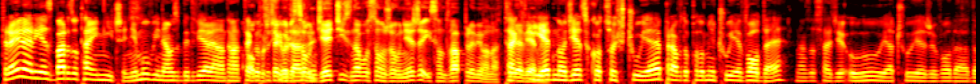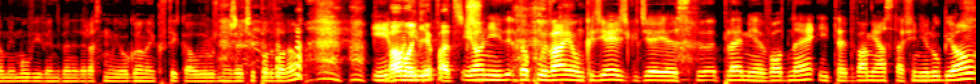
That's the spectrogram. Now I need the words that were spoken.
trailer jest bardzo tajemniczy, nie mówi nam zbyt wiele na temat tego, oprócz co się tego, że są dzieci, znowu są żołnierze i są dwa plemiona. Tyle tak, wiemy. jedno dziecko coś czuje, prawdopodobnie czuje wodę, na zasadzie, uuu, ja czuję, że woda do mnie mówi, więc będę teraz mój ogonek wtykał w różne rzeczy pod wodą. I Mamo, oni, nie patrz. I oni dopływają gdzieś, gdzie jest plemię wodne i te dwa miasta się nie lubią,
